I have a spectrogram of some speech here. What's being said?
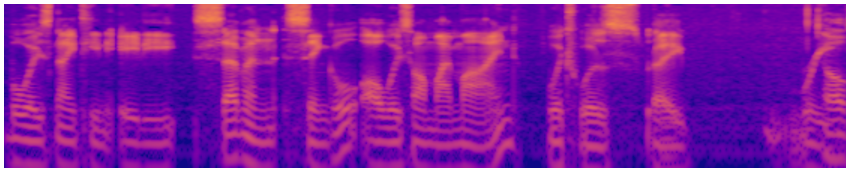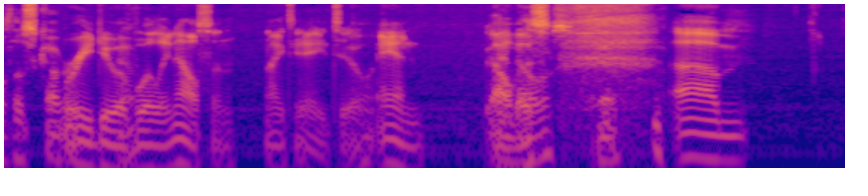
Boys' 1987 single, Always on My Mind, which was a re- Elvis cover. redo of Willie Nelson, 1982, and And Elvis Yeah.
